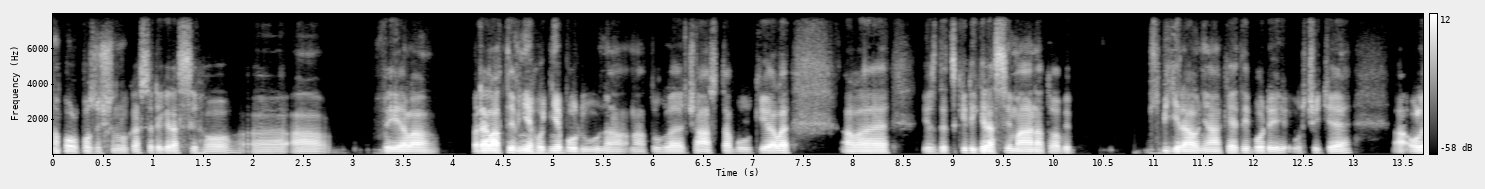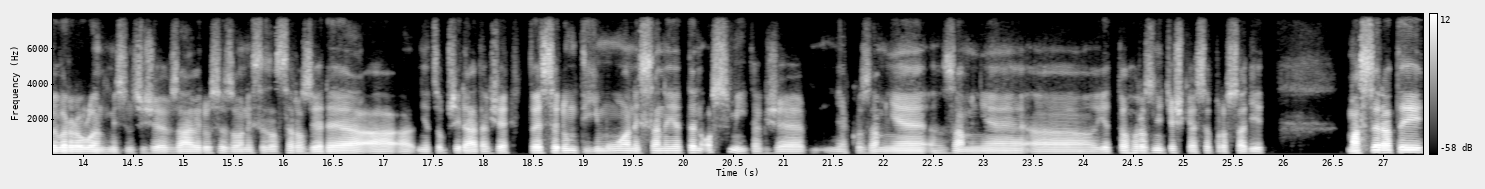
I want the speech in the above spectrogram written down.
a pole position Lucase de Grassiho a, a vyjela relativně hodně bodů na, na tuhle část tabulky, ale, ale jezdecky de Grassi má na to, aby sbíral nějaké ty body určitě. A Oliver Rowland, myslím si, že v závěru sezóny se zase rozjede a, a něco přidá, takže to je sedm týmů a Nissan je ten osmý, takže jako za mě, za mě uh, je to hrozně těžké se prosadit. Maserati,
